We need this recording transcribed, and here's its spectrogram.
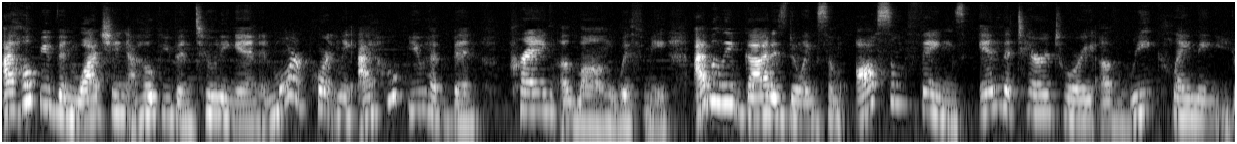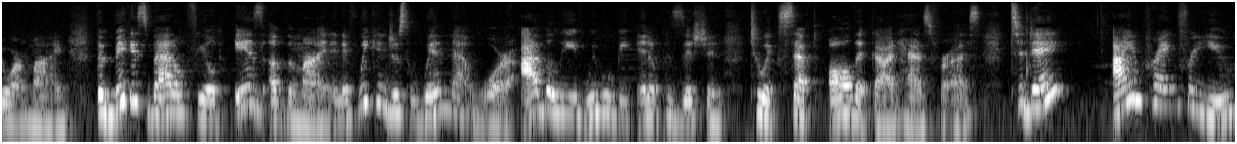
I hope you've been watching, I hope you've been tuning in, and more importantly, I hope you have been praying along with me. I believe God is doing some awesome things in the territory of reclaiming your mind. The biggest battlefield is of the mind, and if we can just win that war, I believe we will be in a position to accept all that God has for us. Today, I am praying for you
